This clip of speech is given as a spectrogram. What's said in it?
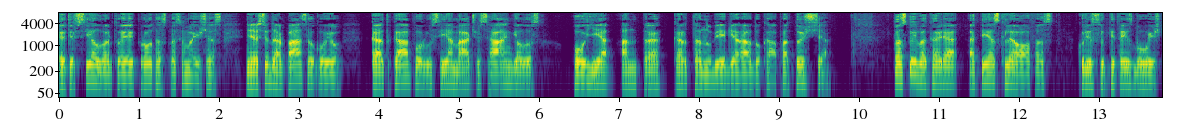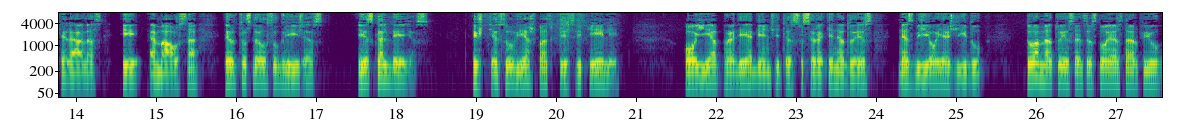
kad iš sielvarto jai protas pasimaišęs, nes ji dar pasakojo, kad kapo Rusija mačiusi angelus, o jie antrą kartą nubėgė rado kapą tuščią. Paskui vakare atėjęs Kleofas, kuris su kitais buvo iškeliavęs į Emausą ir tuštau sugrįžęs. Jis kalbėjęs. Iš tiesų viešpats prisikėlė, o jie pradėjo ginčyti susirakinę duris, nes bijoja žydų. Tuo metu jis atsistojęs tarp jų,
